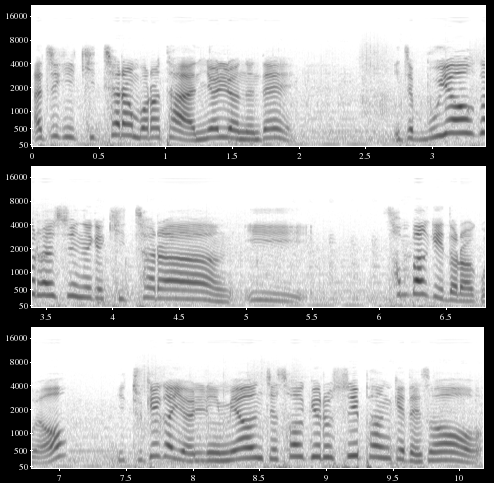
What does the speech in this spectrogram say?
아직 이 기차랑 뭐랑 다 안 열렸는데 이제 무역을 할 수 있는 게 기차랑 이 선박이더라고요. 이 두 개가 열리면 이제 석유를 수입하는 게 돼서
